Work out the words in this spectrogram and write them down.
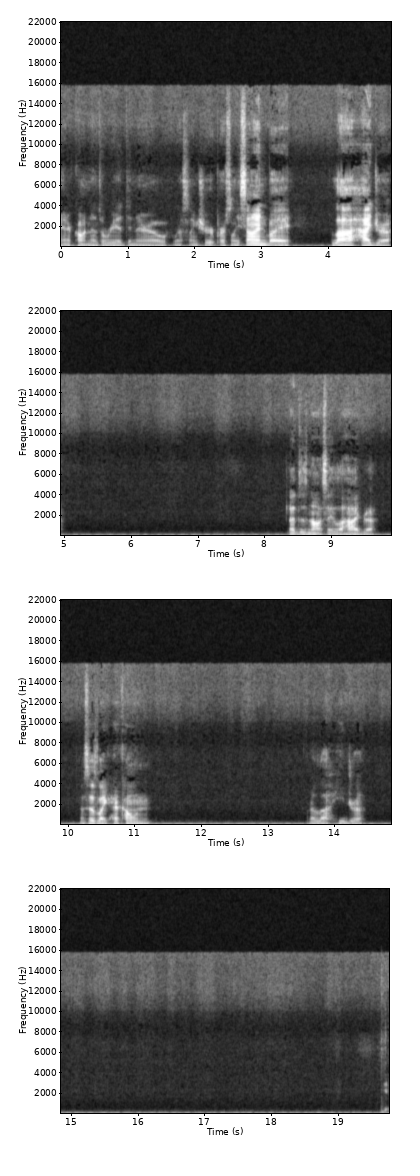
Intercontinental Rio de Janeiro wrestling shirt, personally signed by La Hydra. That does not say La Hydra. That says like Hecon. Or La Hydra. Yeah,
